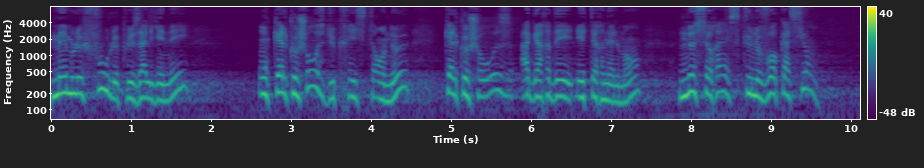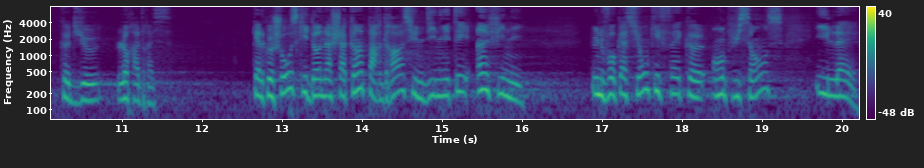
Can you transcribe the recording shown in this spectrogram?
même le fou le plus aliéné, ont quelque chose du Christ en eux, quelque chose à garder éternellement, ne serait-ce qu'une vocation que Dieu leur adresse. Quelque chose qui donne à chacun par grâce une dignité infinie, une vocation qui fait que, en puissance, il est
